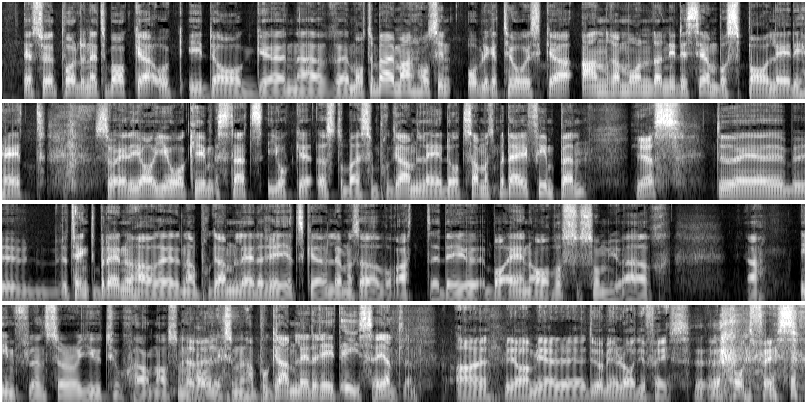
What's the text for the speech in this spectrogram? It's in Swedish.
SHL-podden är tillbaka och idag eh, när Mårten Bergman har sin obligatoriska andra måndagen i december sparledighet så är det jag, Joakim Stats-Jocke Österberg, som programleder tillsammans med dig, Fimpen. Yes. Du är, jag tänkte på det nu här eh, när programlederiet ska lämnas över, att eh, det är ju bara en av oss som ju är ja, influencer och YouTube-stjärna och som har liksom det här programlederiet i sig egentligen. Ja, men jag har mer, eh, du har mer radioface. Eller poddface.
